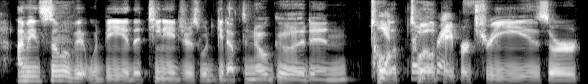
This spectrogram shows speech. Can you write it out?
I mean, some of it would be the teenagers would get up to no good and toilet play toilet paper trees or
